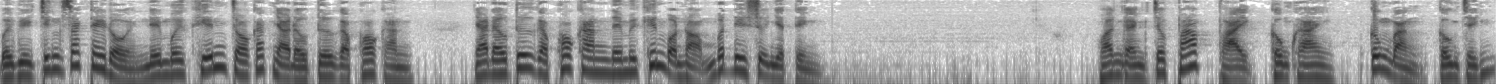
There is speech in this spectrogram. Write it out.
Bởi vì chính sách thay đổi nên mới khiến cho các nhà đầu tư gặp khó khăn. Nhà đầu tư gặp khó khăn nên mới khiến bọn họ mất đi sự nhiệt tình. Hoàn cảnh chấp pháp phải công khai, công bằng, công chính.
